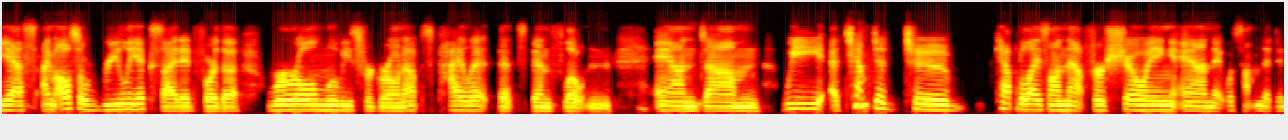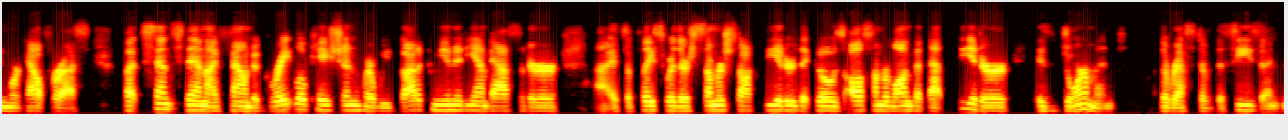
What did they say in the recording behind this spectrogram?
Yes, I'm also really excited for the Rural Movies for Grown-Ups pilot that's been floating. And um, we attempted to capitalize on that first showing, and it was something that didn't work out for us. But since then, I've found a great location where we've got a community ambassador. Uh, it's a place where there's summer stock theater that goes all summer long, but that theater is dormant the rest of the season.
